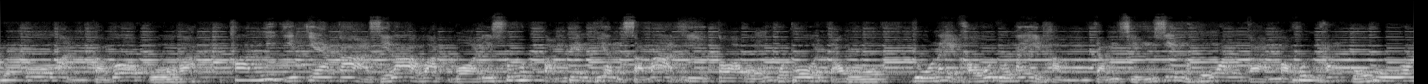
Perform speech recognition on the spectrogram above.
หลวงปู่มันก็บอกว่าท่านมีกิจแจกล้าศิลาวัดบริสุทธิ์บำเพ็ญเพียรสมาธิต่อองค์พุท สินสิ้นห่วงกรรมคุณทั้งปวง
